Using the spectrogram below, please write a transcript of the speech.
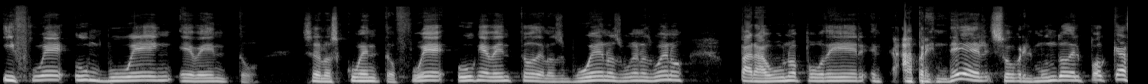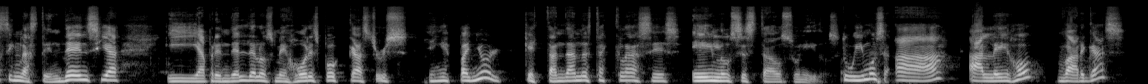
Y fue un buen evento. Se los cuento, fue un evento de los buenos, buenos, buenos para uno poder aprender sobre el mundo del podcasting, las tendencias y aprender de los mejores podcasters en español que están dando estas clases en los Estados Unidos. Tuvimos a Alejo Vargas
